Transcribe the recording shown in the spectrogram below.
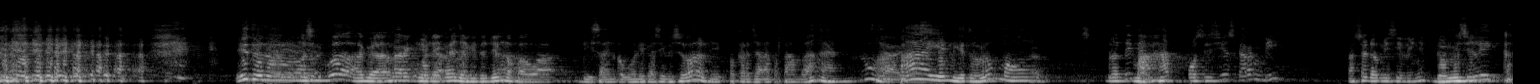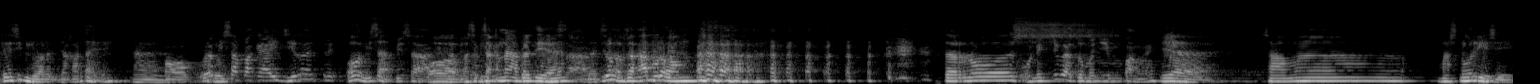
itu tuh Iya, iya, maksud gua agak Menarik unik juga. aja gitu dia ngebawa desain komunikasi visual di pekerjaan pertambangan lu Iya, iya. ngapain gitu lu mau Berarti kan Mahat. posisinya sekarang di Maksudnya domisilinya? domisili katanya sih di luar Jakarta ya nah Oh, gue itu- bisa pakai IG lah, oh bisa Bisa. oh masih bisa bikin. kena berarti ya Bisa, berarti bisa. lu nggak bisa kabur om terus Unik juga tuh menyimpang ya. Iya, sama Mas Nuri sih.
